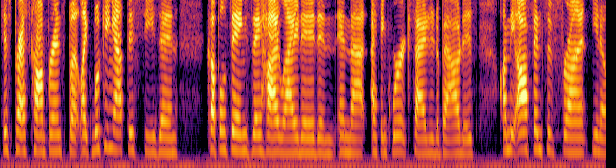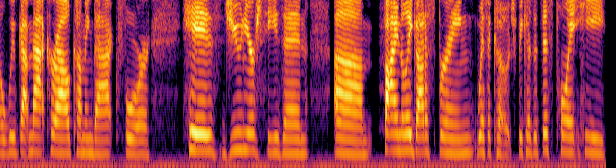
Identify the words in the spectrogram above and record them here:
his press conference. But like looking at this season, a couple things they highlighted and and that I think we're excited about is on the offensive front. You know, we've got Matt Corral coming back for his junior season. Um, finally got a spring with a coach because at this point he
